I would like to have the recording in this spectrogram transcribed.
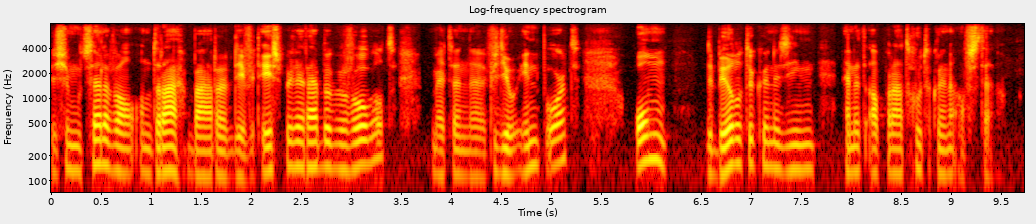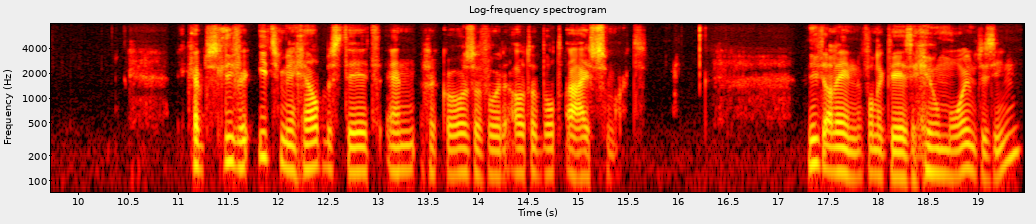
Dus je moet zelf al een draagbare dvd-speler hebben bijvoorbeeld, met een uh, video-inport, om de beelden te kunnen zien en het apparaat goed te kunnen afstellen. Ik heb dus liever iets meer geld besteed en gekozen voor de Autobot AI Smart. Niet alleen vond ik deze heel mooi om te zien,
